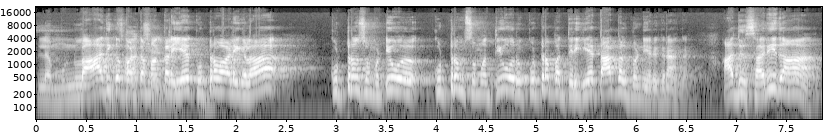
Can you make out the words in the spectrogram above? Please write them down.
இல்ல முன்னூறு பாதிக்கப்பட்ட மக்களையே குற்றவாளிகளா குற்றம் சுமத்தி ஒரு குற்றம் சுமத்தி ஒரு குற்றப்பத்திரிகையை தாக்கல் பண்ணியிருக்கிறாங்க. அது சரிதான்.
